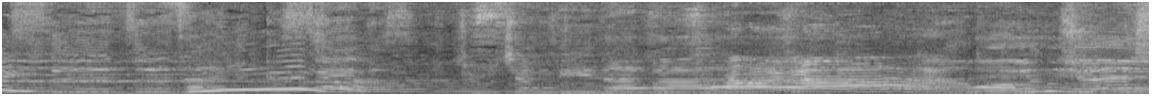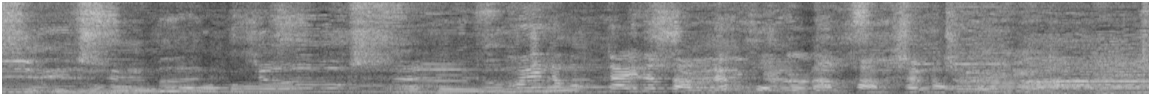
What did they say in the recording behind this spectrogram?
ยน่ารักอะโอ้โหหล่อมากโอ้โห เฮ้ยเราก็ใกล้จะจำได้ครบแล้วนะค่ะแค่น้องคน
